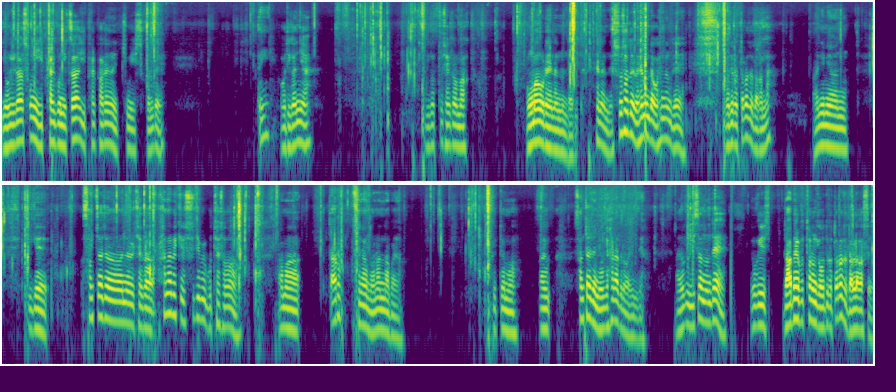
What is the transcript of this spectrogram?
여기가 송이 289니까 288은 이쯤에 있을 건데. 에이, 어디 갔냐? 이것도 제가 막 엉망으로 해놨는데 해놨네. 순서대로 해놓는다고 했는데 어디로 떨어져 나갔나? 아니면 이게 선자전을 제가 하나밖에 수집을 못해서 아마 따로 그냥 넣어놨나 봐요. 그때 뭐 아, 선자전 여기 하나 들어가 있네요. 아, 여기 있었는데 여기 라벨 붙어놓은 게 어디로 떨어져 날라갔어요.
